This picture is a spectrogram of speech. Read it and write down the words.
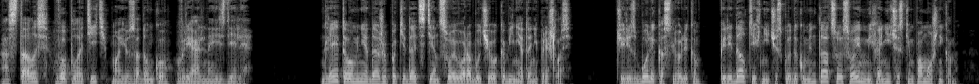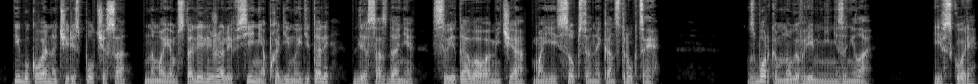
Осталось воплотить мою задумку в реальное изделие. Для этого мне даже покидать стен своего рабочего кабинета не пришлось. Через Болика с Лёликом передал техническую документацию своим механическим помощникам, и буквально через полчаса на моем столе лежали все необходимые детали для создания светового меча моей собственной конструкции. Сборка много времени не заняла. И вскоре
